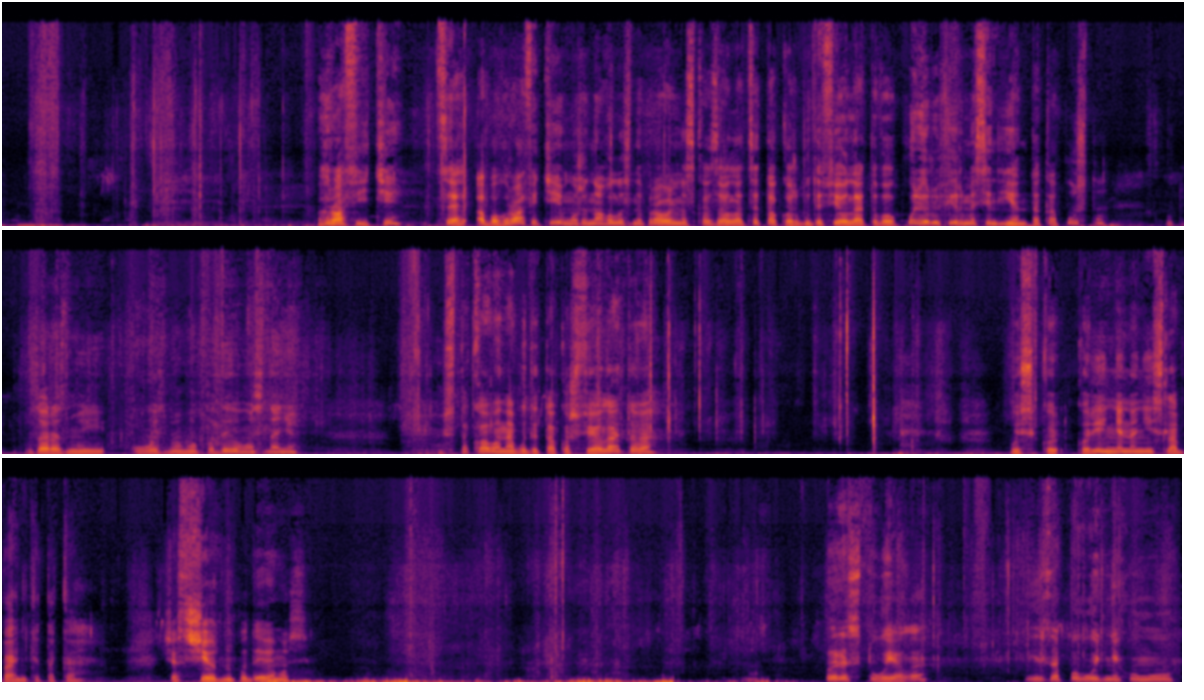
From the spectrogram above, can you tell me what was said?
графіті. Це або графіті, може наголос неправильно сказала. Це також буде фіолетового кольору фірми Сінгента капуста. Зараз ми її візьмемо, подивимось на нього. Ось така вона буде також фіолетова. Ось коріння на ній слабеньке таке. Зараз ще одну подивимось. Перестояла із-за погодних умов.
